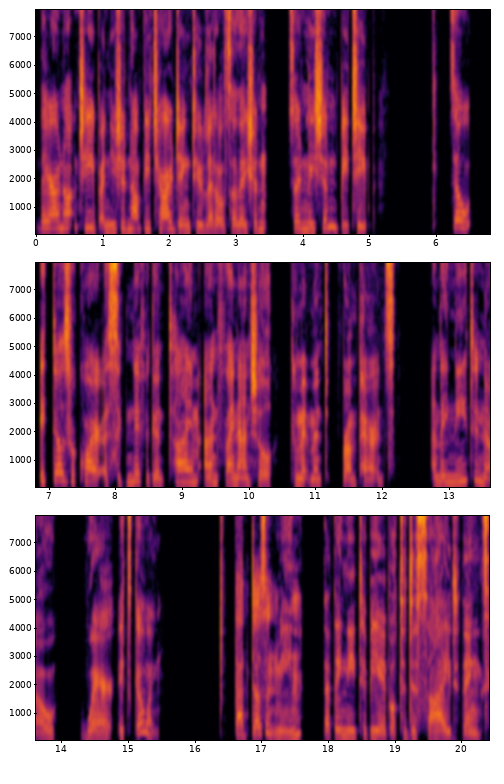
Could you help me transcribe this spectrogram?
they are not cheap, and you should not be charging too little, so they shouldn't certainly shouldn't be cheap. So it does require a significant time and financial commitment from parents, and they need to know where it's going. That doesn't mean that they need to be able to decide things.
